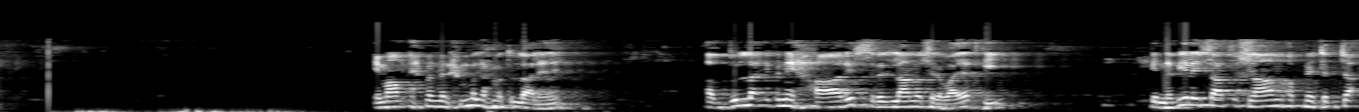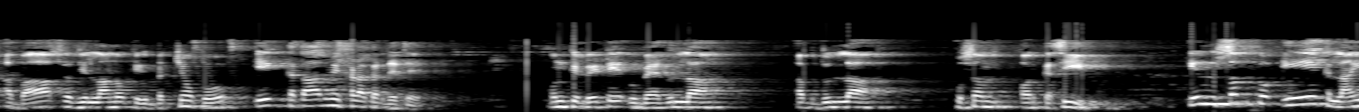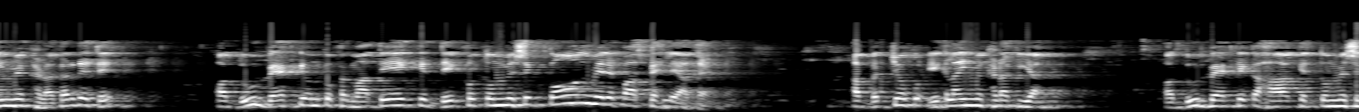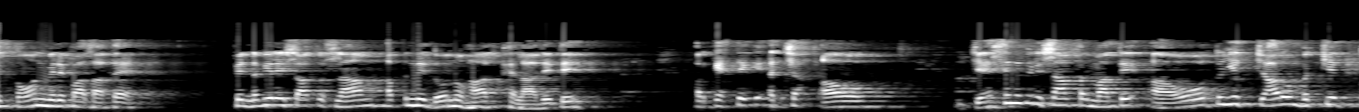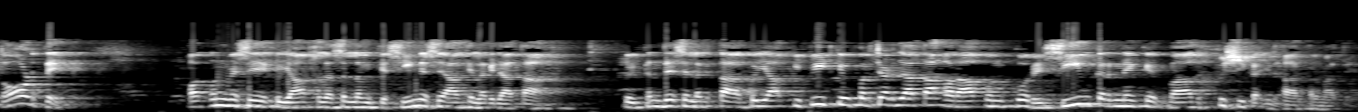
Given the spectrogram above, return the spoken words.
امام احمد بن حمل رحمۃ اللہ علیہ نے عبداللہ ابن حارث رضی اللہ عنہ سے روایت کی کہ نبی علیہ سات اسلام اپنے چچا عباس رضی اللہ عنہ کے بچوں کو ایک قطار میں کھڑا کر دیتے۔ ان کے بیٹے عبید اللہ عبداللہ حسم اور کثیر، ان سب کو ایک لائن میں کھڑا کر دیتے۔ اور دور بیٹھ کے ان کو فرماتے کہ دیکھو تم میں سے کون میرے پاس پہلے آتا ہے۔ اب بچوں کو ایک لائن میں کھڑا کیا اور دور بیٹھ کے کہا کہ تم میں سے کون میرے پاس آتا ہے۔ پھر نبی علیہ سات اسلام اپنے دونوں ہاتھ پھیلا دیتے اور کہتے کہ اچھا آؤ۔ جیسے نبی علیہ السلام فرماتے، آؤ تو یہ چاروں بچے دوڑتے۔ اور ان میں سے کوئی آپ صلی اللہ علیہ وسلم کے سینے سے آ کے لگ جاتا، کوئی کندھے سے لگتا، کوئی آپ کی پیٹ کے اوپر چڑھ جاتا اور آپ ان کو ریسیو کرنے کے بعد خوشی کا اظہار فرماتے۔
